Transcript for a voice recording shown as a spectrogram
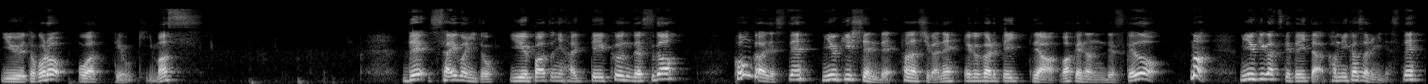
いうところ、終わっておきます。で、最後にというパートに入っていくんですが、今回はですね、みゆき視点で話がね、描かれていったわけなんですけど、まあ、みゆきがつけていた髪飾りにですね、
